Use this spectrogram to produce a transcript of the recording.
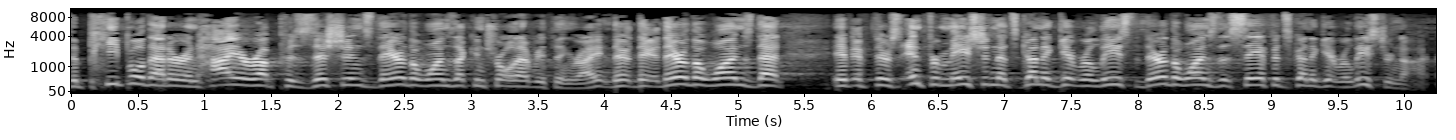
the people that are in higher up positions, they're the ones that control everything, right? They're, they're, they're the ones that if, if there's information that's going to get released, they're the ones that say if it's going to get released or not.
